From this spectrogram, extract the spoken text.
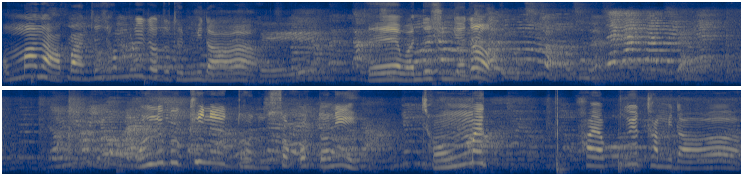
엄마나 아빠한테 선물해 줘도 됩니다. 네, 완전 신기하죠? 올리브 퀸을 더 섞었더니 정말 하얗 뿌듯합니다.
